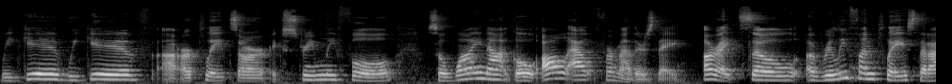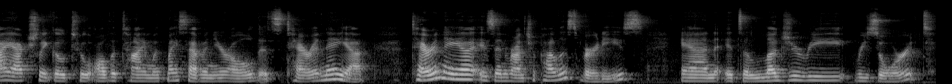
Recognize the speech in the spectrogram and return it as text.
we give, we give, uh, our plates are extremely full. So why not go all out for Mother's Day? All right, so a really fun place that I actually go to all the time with my seven year old is Terranea. Terranea is in Rancho Palos Verdes and it's a luxury resort.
